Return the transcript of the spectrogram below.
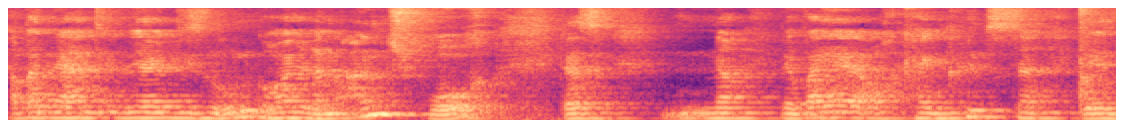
Aber er hatte ja diesen ungeheuren Anspruch, dass, na, der war ja auch kein Künstler, der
